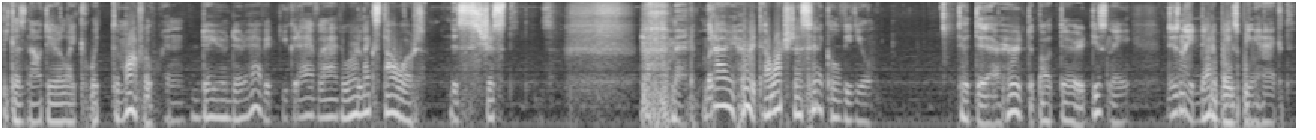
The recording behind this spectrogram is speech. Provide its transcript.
because now they're like with the Marvel, and they, they have it. You could have that or like Star Wars. This is just... Man, but I heard, I watched a cynical video that I heard about their Disney Disney database being hacked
